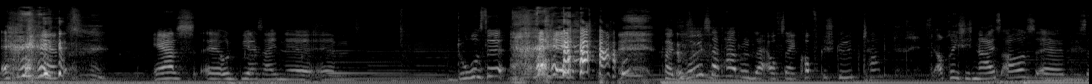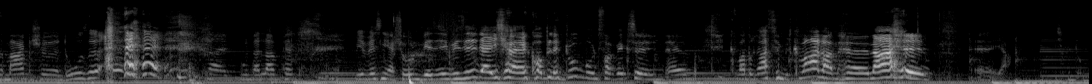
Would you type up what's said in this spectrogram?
er ist, äh, und wie er seine ähm, Dose vergrößert hat und auf seinen Kopf gestülpt hat. Sieht auch richtig nice aus. Äh, mit dieser magische Dose. Nein, Wunderlampe. Wir wissen ja schon, wir, wir sind ja nicht äh, komplett dumm und verwechseln ähm, Quadrate mit Quadern. Äh, nein! Äh, ja, ich bin dumm.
